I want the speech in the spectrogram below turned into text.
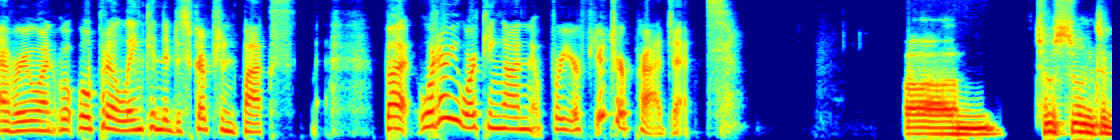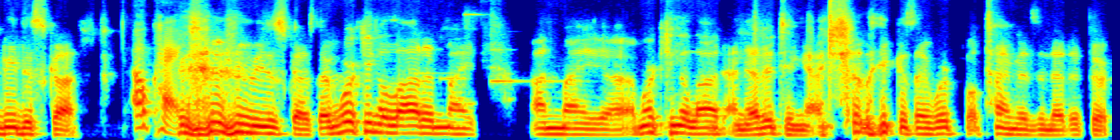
everyone. We'll, we'll put a link in the description box. But what are you working on for your future projects? Um, too soon to be discussed. Okay. to be discussed. I'm working a lot on my on my uh, I'm working a lot on editing actually because I work full time as an editor.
